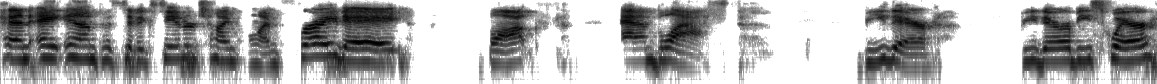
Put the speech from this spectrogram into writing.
10 a.m. Pacific Standard Time on Friday. Box and blast. Be there. Be there or be square.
